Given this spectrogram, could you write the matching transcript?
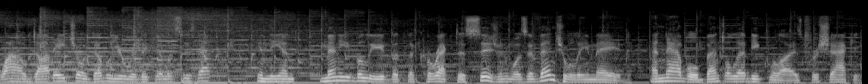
Wow. How ridiculous is that? In the end, many believe that the correct decision was eventually made and Nabil Bentaleb equalized for Schalke.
